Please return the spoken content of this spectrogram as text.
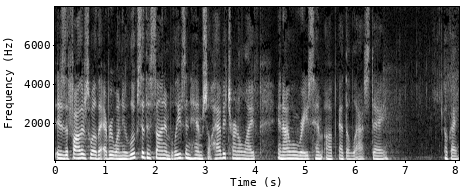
it is the Father's will that everyone who looks at the Son and believes in him shall have eternal life, and I will raise him up at the last day. Okay.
